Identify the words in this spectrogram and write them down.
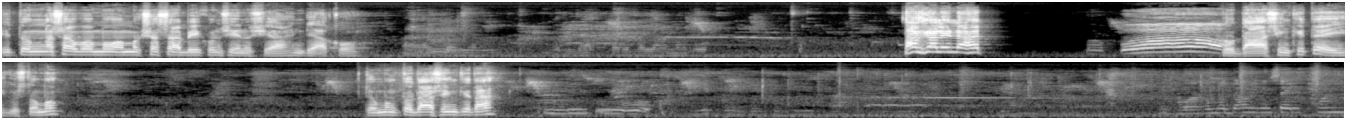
Itong asawa mo ang magsasabi kung sino siya, hindi ako. Tanggalin lahat! Opo. Tudasin kita eh. Gusto mo? Gusto mong tudasin kita? Hindi po. Huwag mo daw yung cellphone.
